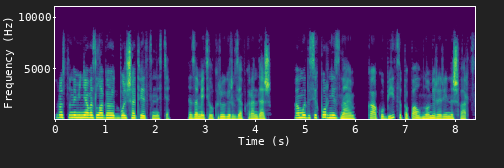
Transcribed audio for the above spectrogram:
Просто на меня возлагают больше ответственности, заметил Крюгер, взяв карандаш. А мы до сих пор не знаем, как убийца попал в номер Ирины Шварц.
